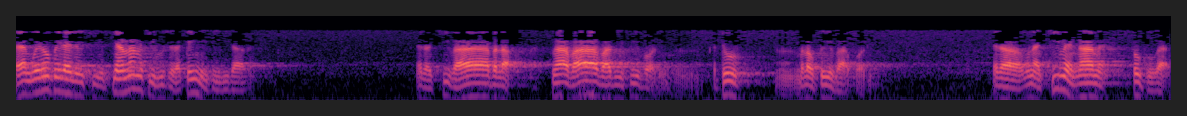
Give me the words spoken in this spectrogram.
အဲငွေတို့ပေးလိုက်လို့ရှိရင်ပြန်မှမရှိဘူးဆိုတာကိန်းနေသိပြီးသားပဲအဲ့တော့ရှိပါဘလောက်ငှားပါဘာပစ္စည်းပေါ့လေအတူဘလောက်ပေးပါပေါ့လေ အဲ့တော့ခုနကြီးမဲ့ငှားမဲ့ပုဂ္ဂိုလ်က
